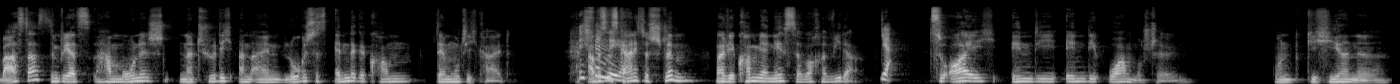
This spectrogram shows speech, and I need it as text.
War's das? Sind wir jetzt harmonisch natürlich an ein logisches Ende gekommen der Mutigkeit? Ich Aber es ist ja. gar nicht so schlimm, weil wir kommen ja nächste Woche wieder. Ja, Zu euch in die, in die Ohrmuscheln und Gehirne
